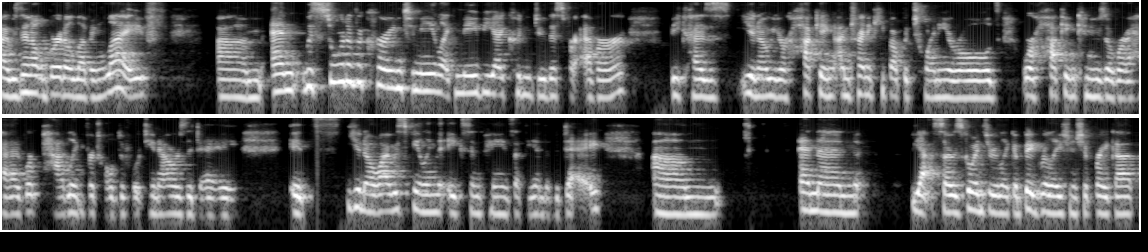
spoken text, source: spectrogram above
I was in Alberta loving life. Um, and was sort of occurring to me like maybe I couldn't do this forever because you know you're hucking i'm trying to keep up with 20 year olds we're hucking canoes over head. We're paddling for 12 to 14 hours a day. It's you know i was feeling the aches and pains at the end of the day. Um, and then yeah so i was going through like a big relationship breakup.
